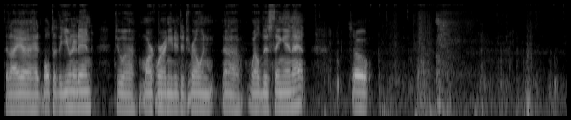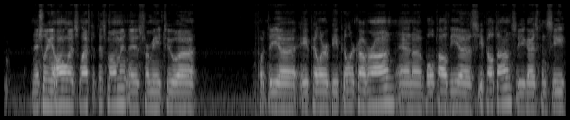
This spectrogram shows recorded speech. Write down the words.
that I uh, had bolted the unit in to uh, mark where I needed to drill and uh, weld this thing in at. So Initially, all that's left at this moment is for me to uh, put the uh, A-pillar, B-pillar cover on and uh, bolt all the uh, seatbelt on so you guys can see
